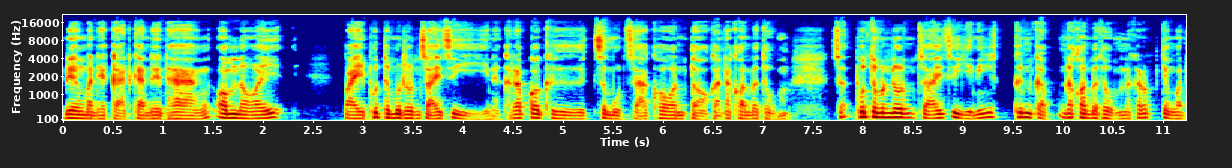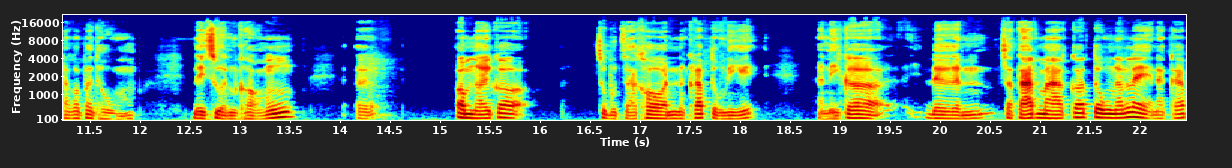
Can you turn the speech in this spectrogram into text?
เรื่องบรรยากาศการเดินทางอ้อมน้อย ไปพุทธมณฑลสายสี่นะครับ ก็คือสมุทรสาครต่อกับนครปฐมพุทธมณฑลสายสี่นี้ขึ้นกับนครปฐมนะครับ จังหวัดนครปฐม ในส่วนของอ้อมน้อยก็สมุทรสาครนะครับตรงนี้ อันนี้ก็เดินสตาร์ทมาก็ตรงนั้นแหละนะครับ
